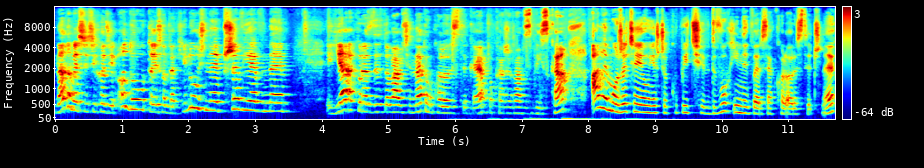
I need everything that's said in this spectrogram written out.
Natomiast jeśli chodzi o dół, to jest on taki luźny, przewiewny. Ja akurat zdecydowałam się na tą kolorystykę, pokażę Wam z bliska, ale możecie ją jeszcze kupić w dwóch innych wersjach kolorystycznych.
